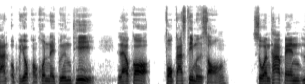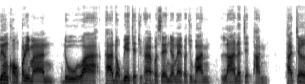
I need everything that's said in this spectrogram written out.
การอพยพของคนในพื้นที่ แล้วก็โฟกัสที่มือสองส่วนถ้าเป็นเรื่องของปริมาณดูว่าถ้าดอกเบี้ย 7.5%อย่างในปัจจุบันล้านละ 7,000 ถ้าเจอ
